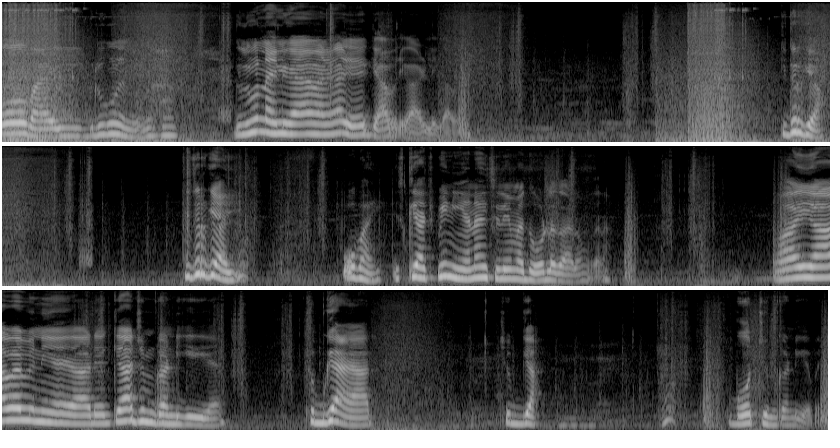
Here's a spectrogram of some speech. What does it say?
ओ भाई ग्लू नहीं ग्लू नहीं लगाया मैंने कहा, ये क्या बिगाड़ लेगा भाई। किधर गया? किधर गया ये? ओ भाई, इसकी एच नहीं है ना, इसलिए मैं दौड़ लगा रहा हूँ भाई यहाँ पे भी नहीं है यार, ये क्या चिमकंडी की है? छुप गया यार। छुप गया। बहुत चिमकंडी है भाई।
